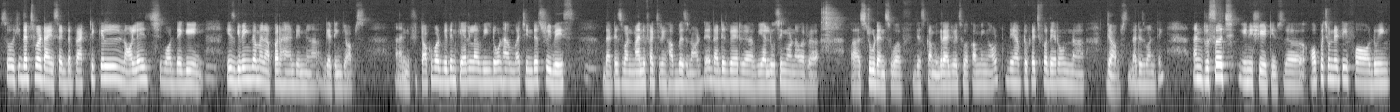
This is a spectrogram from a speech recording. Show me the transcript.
So he, that's what I said. The practical knowledge what they gain is giving them an upper hand in uh, getting jobs. And if you talk about within Kerala, we don't have much industry base. That is one manufacturing hub is not there. That is where uh, we are losing on our uh, uh, students who are just coming, graduates who are coming out. They have to fetch for their own uh, jobs. That is one thing and research initiatives. The opportunity for doing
